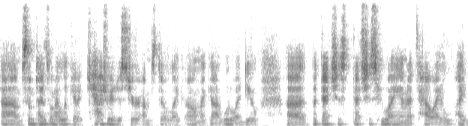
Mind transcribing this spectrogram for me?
Um, sometimes when I look at a cash register, I'm still like, oh my God, what do I do? Uh, but that's just, that's just who I am. That's how I, I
